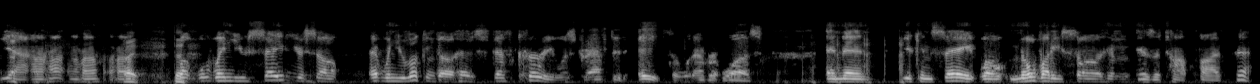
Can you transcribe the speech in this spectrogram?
yeah, uh huh, uh huh, uh huh. Right. The- But when you say to yourself, eh, when you look and go, hey, Steph Curry was drafted eighth or whatever it was, and then you can say, well, nobody saw him as a top five pick.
